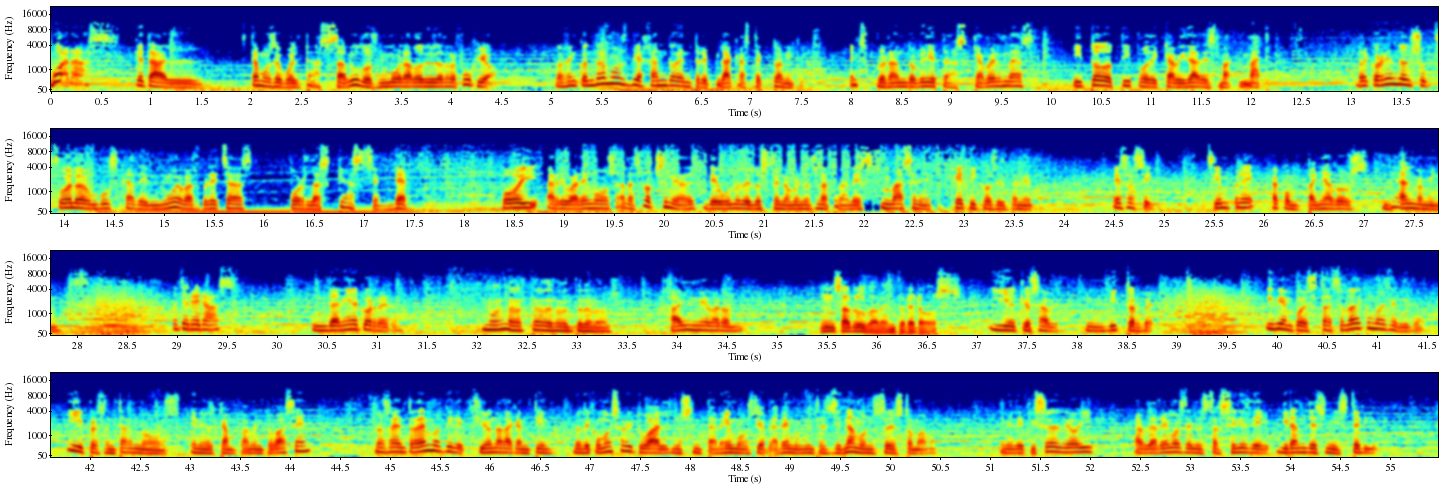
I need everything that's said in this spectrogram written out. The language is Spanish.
Buenas, ¿qué tal? Estamos de vuelta. Saludos, moradores del refugio. Nos encontramos viajando entre placas tectónicas, explorando grietas, cavernas y todo tipo de cavidades magmáticas, recorriendo el subsuelo en busca de nuevas brechas por las que ascender. Hoy arribaremos a las proximidades de uno de los fenómenos naturales más energéticos del planeta. Eso sí, siempre acompañados de Alma. Aventureros. Daniel Correro, Buenas tardes, aventureros. Jaime Barón Un saludo, aventureros. y el que os habla, Víctor B. Y bien, pues tras hablar como es debido y presentarnos en el campamento base, nos adentraremos dirección a la cantina, donde como es habitual nos sentaremos y hablaremos mientras llenamos nuestro estómago. En el episodio de hoy hablaremos de nuestra serie de grandes misterios,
